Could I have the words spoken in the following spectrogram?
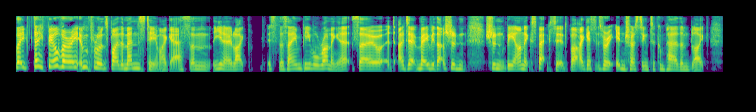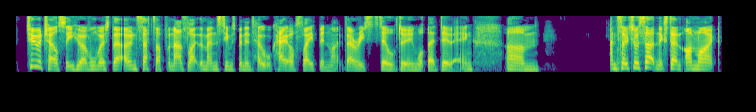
they they feel very influenced by the men's team I guess and you know like it's the same people running it. So I don't maybe that shouldn't shouldn't be unexpected. But I guess it's very interesting to compare them like to a Chelsea who have almost their own setup and as like the men's team's been in total chaos, they've been like very still doing what they're doing. Um and so to a certain extent, I'm like,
